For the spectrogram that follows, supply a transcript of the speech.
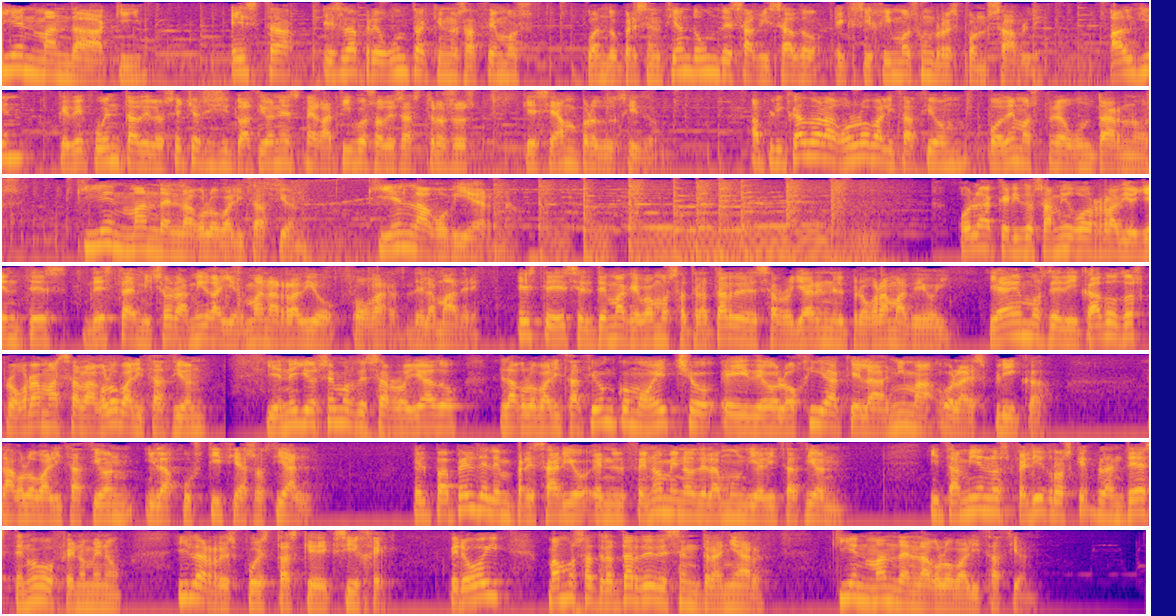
¿Quién manda aquí? Esta es la pregunta que nos hacemos cuando presenciando un desaguisado exigimos un responsable, alguien que dé cuenta de los hechos y situaciones negativos o desastrosos que se han producido. Aplicado a la globalización podemos preguntarnos, ¿quién manda en la globalización? ¿Quién la gobierna? Hola queridos amigos radioyentes de esta emisora amiga y hermana Radio Hogar de la Madre. Este es el tema que vamos a tratar de desarrollar en el programa de hoy. Ya hemos dedicado dos programas a la globalización y en ellos hemos desarrollado la globalización como hecho e ideología que la anima o la explica, la globalización y la justicia social, el papel del empresario en el fenómeno de la mundialización, y también los peligros que plantea este nuevo fenómeno y las respuestas que exige. Pero hoy vamos a tratar de desentrañar quién manda en la globalización.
